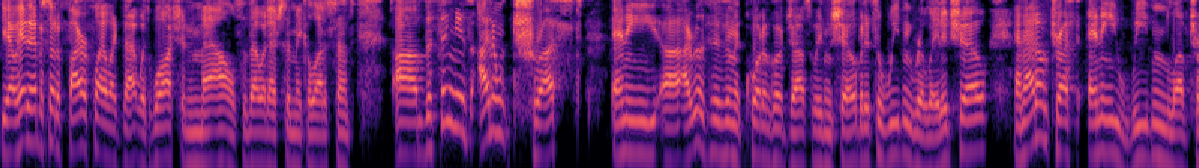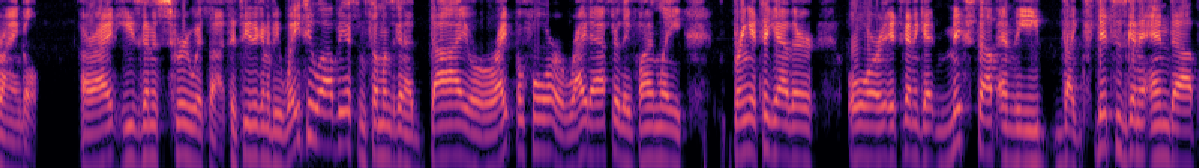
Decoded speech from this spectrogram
Yeah, we had an episode of Firefly like that with Wash and Mal, so that would actually make a lot of sense. Um, the thing is, I don't trust any. Uh, I realize this isn't a quote unquote Joss Whedon show, but it's a Whedon related show, and I don't trust any Whedon love triangle. All right, he's going to screw with us. It's either going to be way too obvious, and someone's going to die right before or right after they finally bring it together, or it's going to get mixed up, and the like Fitz is going to end up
